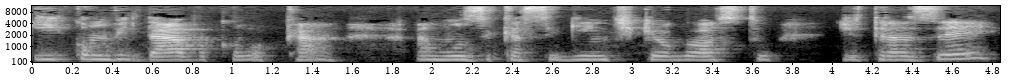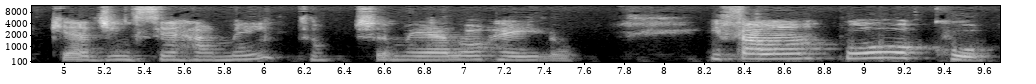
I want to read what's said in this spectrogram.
e convidava a colocar a música seguinte que eu gosto de trazer, que é a de encerramento, chamei ela o Halo, e falar um pouco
